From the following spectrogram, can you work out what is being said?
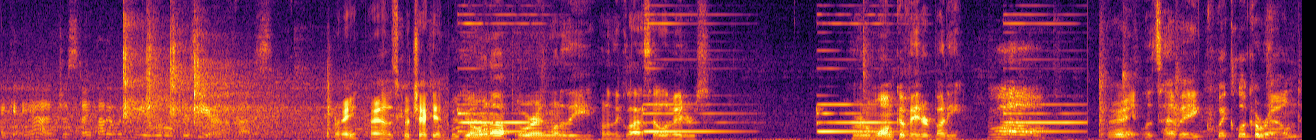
I get, yeah, just I thought it would be a little busier than this. right? All right, let's go check in. We're going up. We're in one of the one of the glass elevators. We're in a Wonkavator, buddy. Whoa. All right, let's have a quick look around.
